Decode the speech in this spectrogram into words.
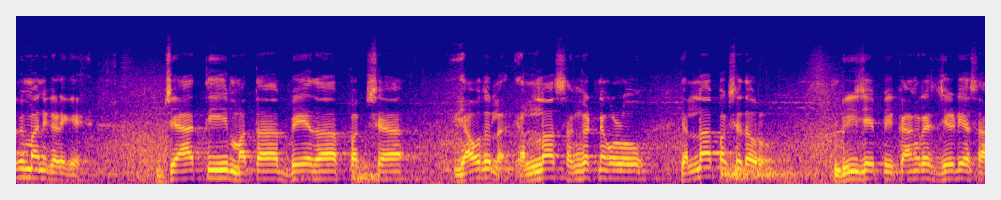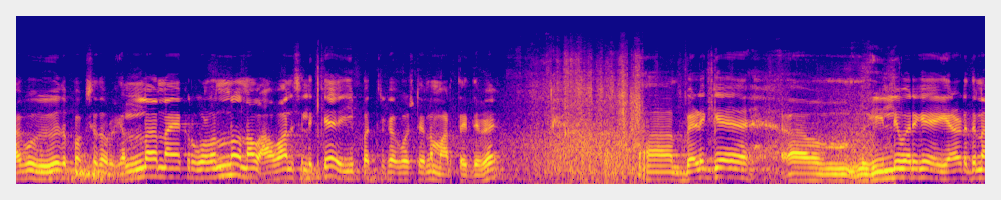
ಅಭಿಮಾನಿಗಳಿಗೆ ಜಾತಿ, ಮತ, ಭೇದ, ಪಕ್ಷ ಯಾವುದಿಲ್ಲ, ಎಲ್ಲ ಸಂಘಟನೆಗಳು, ಎಲ್ಲ ಪಕ್ಷದವರು B J P Congress J D S ಹಾಗೂ ವಿವಿಧ ಪಕ್ಷದವರು ಎಲ್ಲ ನಾಯಕರುಗಳನ್ನು ನಾವು ಆಹ್ವಾನಿಸಲಿಕ್ಕೆ ಈ ಪತ್ರಿಕಾಗೋಷ್ಠಿಯನ್ನು ಮಾಡ್ತಾಯಿದ್ದೇವೆ ಬೆಳಗ್ಗೆ ಇಲ್ಲಿವರೆಗೆ ಎರಡು ದಿನ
